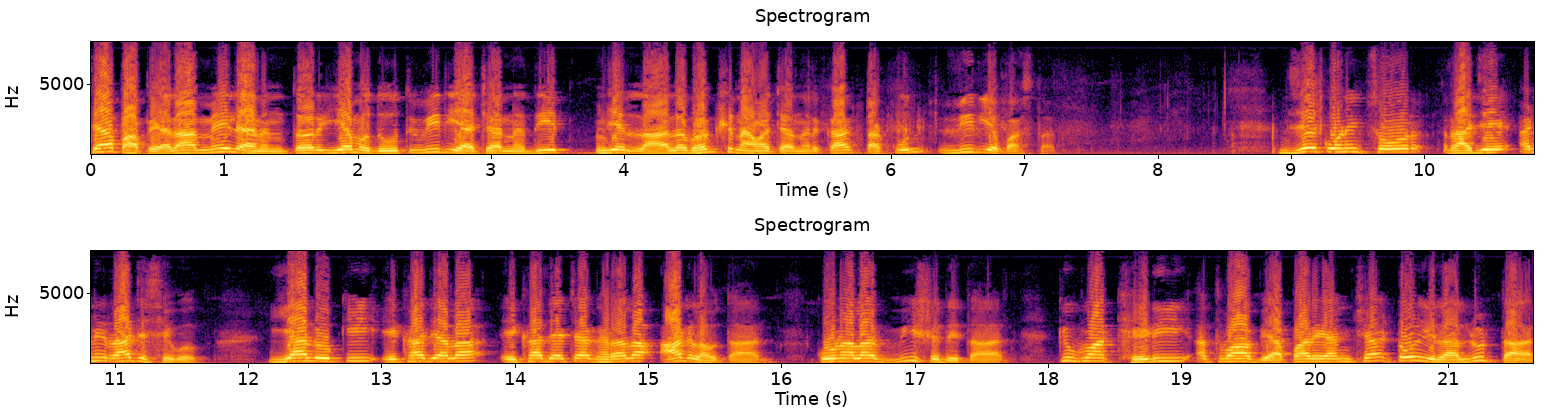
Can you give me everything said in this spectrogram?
त्या पाप्याला मेल्यानंतर यमदूत वीर्याच्या नदीत म्हणजे लालभक्ष नावाच्या नरकात टाकून वीर्य पासतात जे कोणी चोर राजे आणि राजसेवक या लोकी एखाद्याला एखाद्याच्या घराला आग लावतात कोणाला विष देतात किंवा खेडी अथवा व्यापाऱ्यांच्या टोळीला लुटतात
